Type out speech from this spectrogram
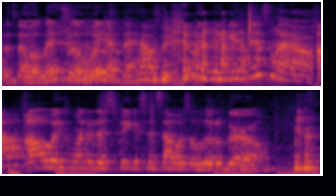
to throw Alexa away at the house. She don't even get this loud. I've always wanted a speaker since I was a little girl.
